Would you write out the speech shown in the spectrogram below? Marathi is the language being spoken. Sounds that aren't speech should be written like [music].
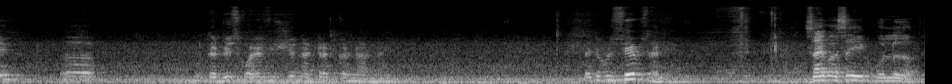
ते डिस्क्वालिफिकेशन अट्रॅक्ट करणार नाही. त्याच्यामुळे सेफ झाले. साहेब असं एक बोललं जातं.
